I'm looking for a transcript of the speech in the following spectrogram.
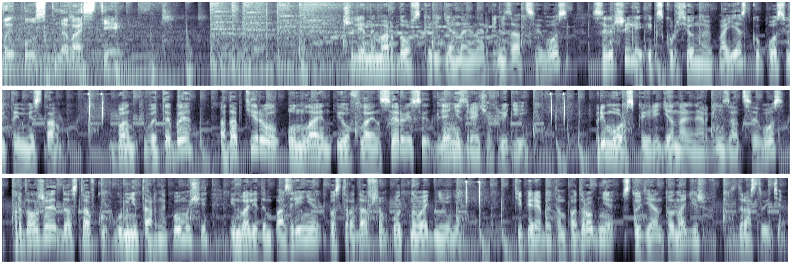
Выпуск новостей. Члены Мордовской региональной организации ВОЗ совершили экскурсионную поездку по святым местам. Банк ВТБ адаптировал онлайн и офлайн сервисы для незрячих людей. Приморская региональная организация ВОЗ продолжает доставку гуманитарной помощи инвалидам по зрению, пострадавшим от наводнения. Теперь об этом подробнее в студии Антон Агишев. Здравствуйте.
